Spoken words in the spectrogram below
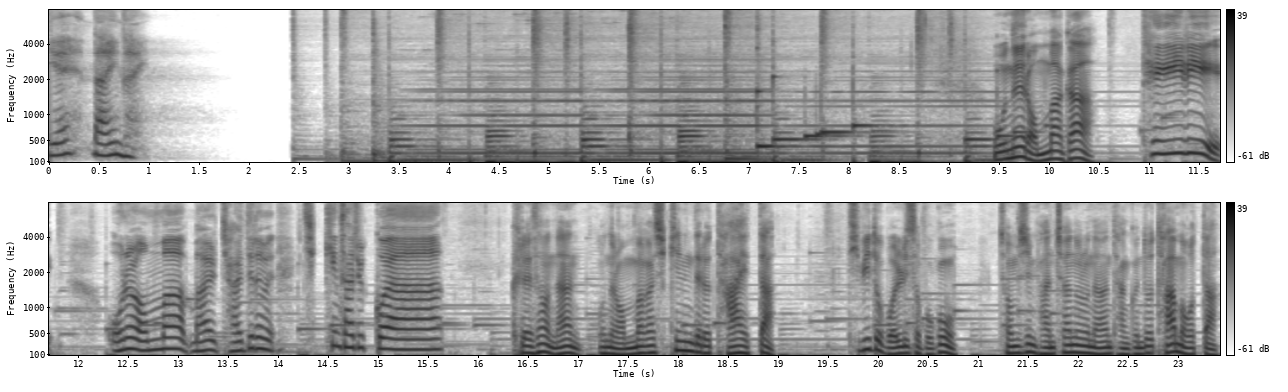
NCT의 night night 오늘 엄마가 태일이 오늘 엄마 말 잘 들으면 치킨 사줄 거야. 그래서 난 오늘 엄마가 시키는 대로 다 했다. TV도 멀리서 보고 점심 반찬으로 나온 당근도 다 먹었다.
